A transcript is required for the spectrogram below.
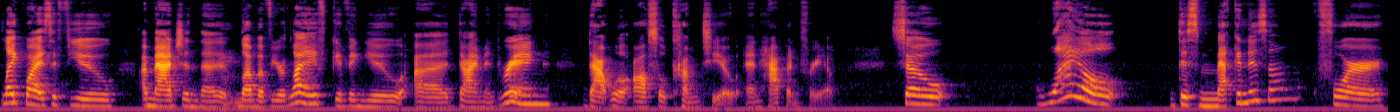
Likewise, if you imagine the love of your life giving you a diamond ring that will also come to you and happen for you. So while this mechanism for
